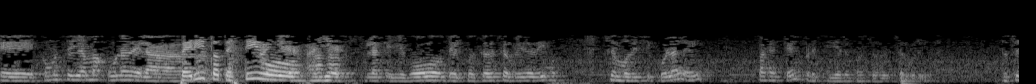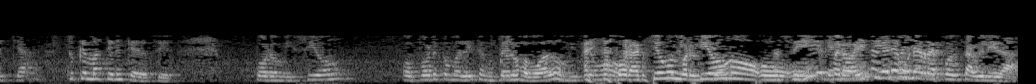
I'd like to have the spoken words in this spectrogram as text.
eh, ¿cómo se llama? Una de las... Perito, testigo, Ayer, ayer, la que llegó del Consejo de Seguridad dijo, se modificó la ley para que él presidiera el Consejo de Seguridad. Entonces ya, ¿tú qué más tienes que decir? Por omisión o por, como le dicen ustedes los abogados, omisión. O... Por acción, omisión o- o- Sí, pero ahí tienes una responsabilidad.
